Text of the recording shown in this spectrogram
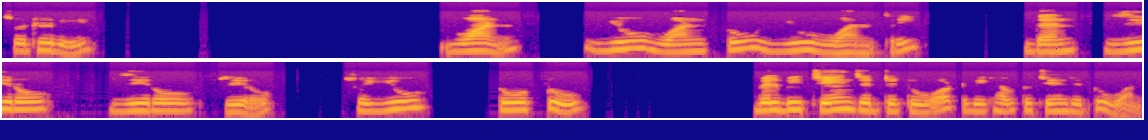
So it will be 1, U12, U13, then 0, 0 0 so u 2 2 will be changed to what? We have to change it to 1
